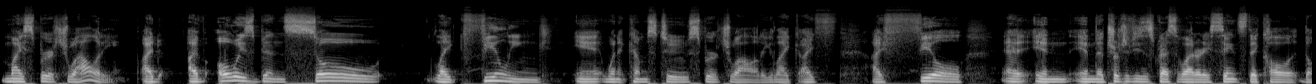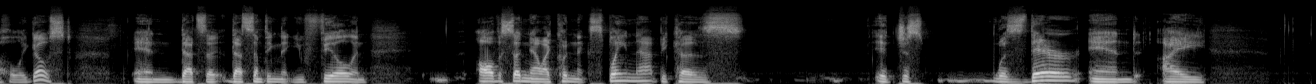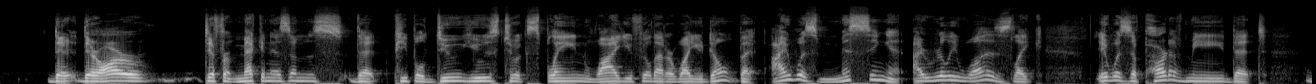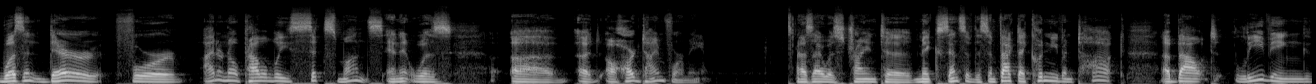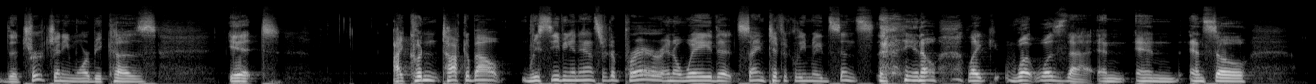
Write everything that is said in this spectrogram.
my spirituality. I'd I've always been so like feeling in, when it comes to spirituality. Like I, I feel uh, in in the Church of Jesus Christ of Latter Day Saints they call it the Holy Ghost, and that's a that's something that you feel. And all of a sudden now I couldn't explain that because it just was there and I there there are different mechanisms that people do use to explain why you feel that or why you don't but I was missing it. I really was. Like it was a part of me that wasn't there for I don't know probably 6 months and it was uh, a, a hard time for me as I was trying to make sense of this. In fact, I couldn't even talk about leaving the church anymore because it I couldn't talk about receiving an answer to prayer in a way that scientifically made sense you know like what was that and and and so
